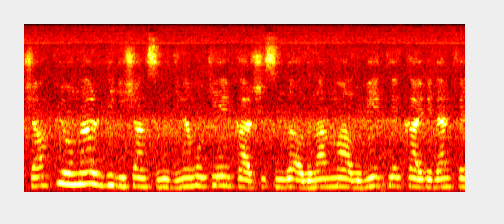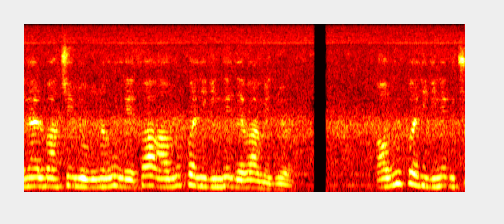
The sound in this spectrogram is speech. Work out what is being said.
Şampiyonlar Ligi şansını Dinamo Kiev karşısında alınan mağlubiyetle kaybeden Fenerbahçe yoluna UEFA Avrupa Ligi'nde devam ediyor. Avrupa Ligi'ne 3.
